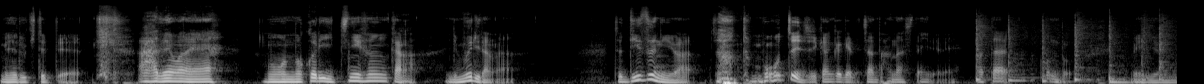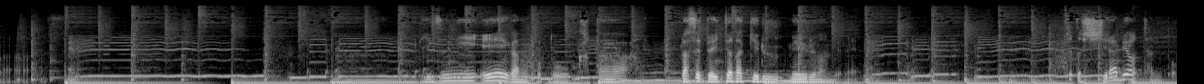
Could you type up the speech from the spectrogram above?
メール来てて、あーでもね、もう残り1、2分か。無理だな。ちょディズニーは、ちょっともうちょい時間かけてちゃんと話したいんでね。また今度メール読みます。ディズニー映画のことを語らせていただけるメールなんでね。ちょっと調べよう、ちゃんと。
